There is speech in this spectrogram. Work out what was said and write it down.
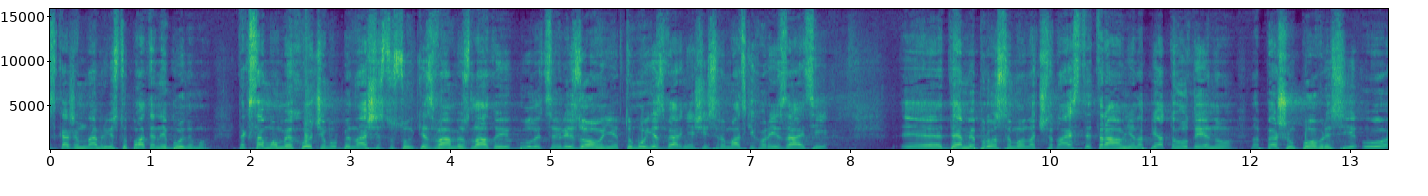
скажімо, намірів відступати не будемо. Так само ми хочемо, би наші стосунки з вами, з владою, були цивілізовані. Тому є звернення шість громадських організацій, де ми просимо на 14 травня на 5 годину на першому поверсі у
